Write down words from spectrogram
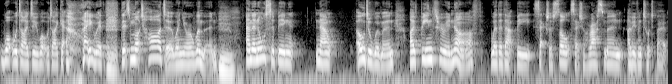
what would I do? What would I get away with? Mm. That's much harder when you're a woman. Mm. And then also being now older woman, I've been through enough, whether that be sexual assault, sexual harassment. I've even talked about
